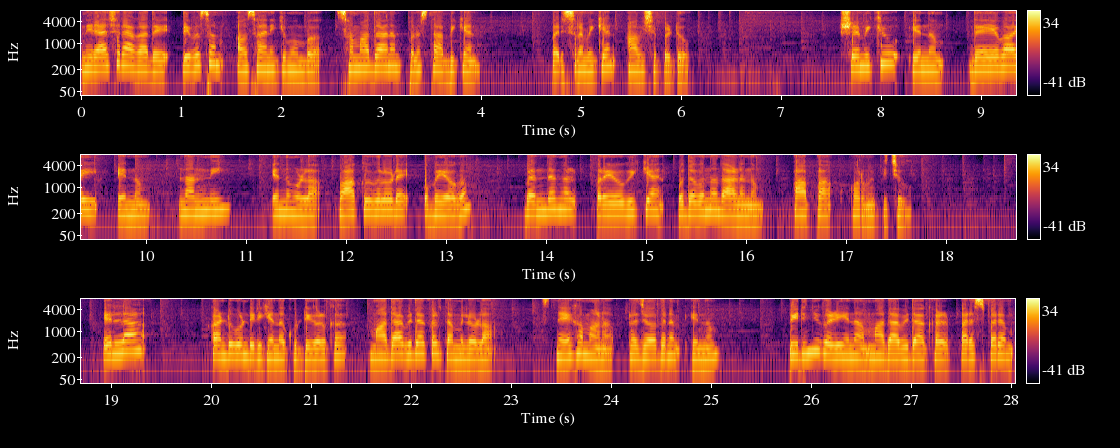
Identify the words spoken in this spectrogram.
നിരാശരാകാതെ ദിവസം അവസാനിക്കും മുമ്പ് സമാധാനം പുനഃസ്ഥാപിക്കാൻ പരിശ്രമിക്കാൻ ആവശ്യപ്പെട്ടു. ക്ഷമിക്കൂ എന്നും ദയവായി എന്നും നന്ദി എന്നുമുള്ള വാക്കുകളുടെ ഉപയോഗം ബന്ധങ്ങൾ പ്രയോഗിക്കാൻ ഉതകുന്നതാണെന്നും പാപ്പ ഓർമ്മിപ്പിച്ചു. എല്ലാ കണ്ടുകൊണ്ടിരിക്കുന്ന കുട്ടികൾക്ക് മാതാപിതാക്കൾ തമ്മിലുള്ള സ്നേഹമാണ് പ്രചോദനം എന്നും പിരിഞ്ഞു കഴിയുന്ന മാതാപിതാക്കൾ പരസ്പരം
